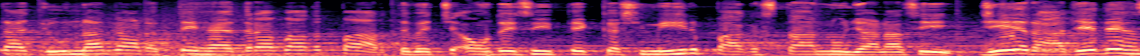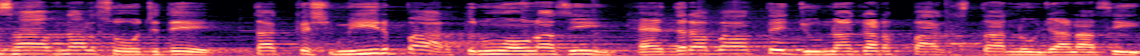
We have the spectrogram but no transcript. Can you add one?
ਤਾਂ ਜੂਨਾਗੜ੍ਹ ਤੇ ਹైదరాబాద్ ਭਾਰਤ ਵਿੱਚ ਆਉਂਦੇ ਸੀ ਤੇ ਕਸ਼ਮੀਰ ਪਾਕਿਸਤਾਨ ਨੂੰ ਜਾਣਾ ਸੀ। ਜੇ ਰਾਜੇ ਦੇ ਹਿਸਾਬ ਨਾਲ ਸੋਚਦੇ ਤਾਂ ਕਸ਼ਮੀਰ ਭਾਰਤ ਨੂੰ ਆਉਣਾ ਸੀ ਹైదరాబాద్ ਤੇ ਜੂਨਾਗੜ੍ਹ ਪਾਕਿਸਤਾਨ ਨੂੰ ਜਾਣਾ ਸੀ।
